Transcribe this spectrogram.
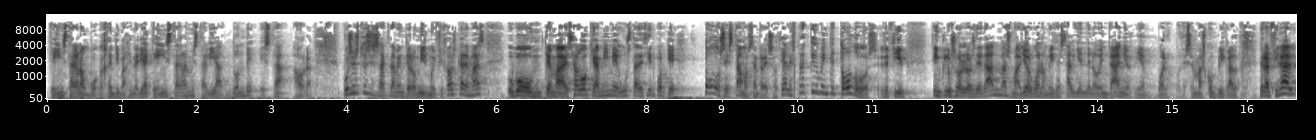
que Instagram, poca gente imaginaría que Instagram estaría donde está ahora. Pues esto es exactamente lo mismo. Y fijaos que además hubo un tema, es algo que a mí me gusta decir porque todos estamos en redes sociales, prácticamente todos. Es decir, incluso los de edad más mayor. Bueno, me dices alguien de 90 años, bien, bueno, puede ser más complicado. Pero al final,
